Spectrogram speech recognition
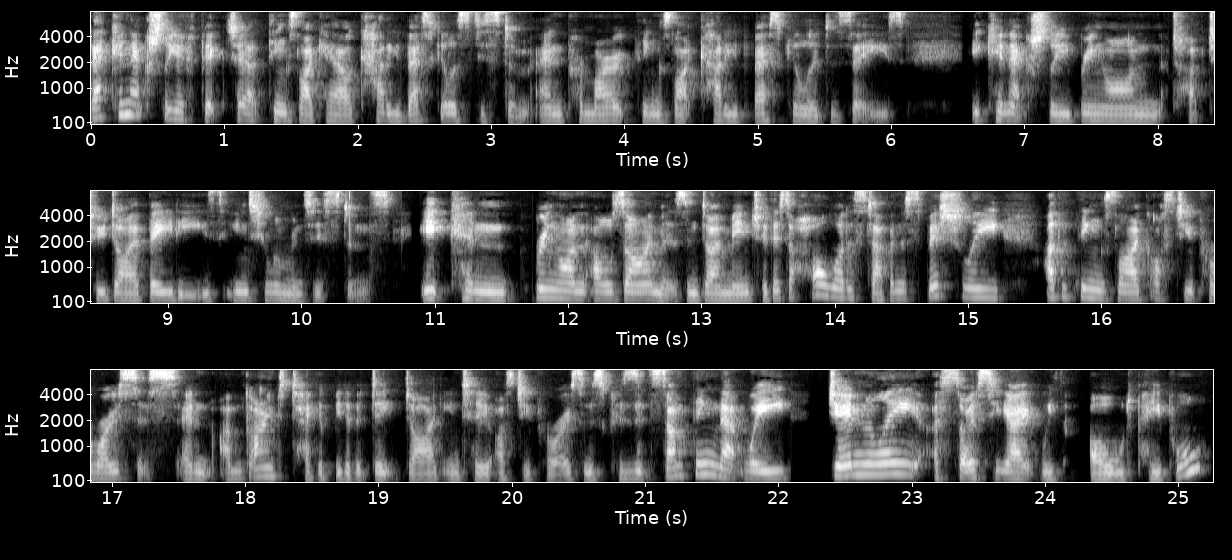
that can actually affect uh, things like our cardiovascular system and promote things like cardiovascular disease. It can actually bring on type 2 diabetes, insulin resistance, it can bring on Alzheimer's and dementia. There's a whole lot of stuff, and especially other things like osteoporosis. And I'm going to take a bit of a deep dive into osteoporosis because it's something that we generally associate with old people.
